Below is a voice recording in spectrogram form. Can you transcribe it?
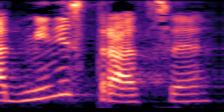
администрация.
